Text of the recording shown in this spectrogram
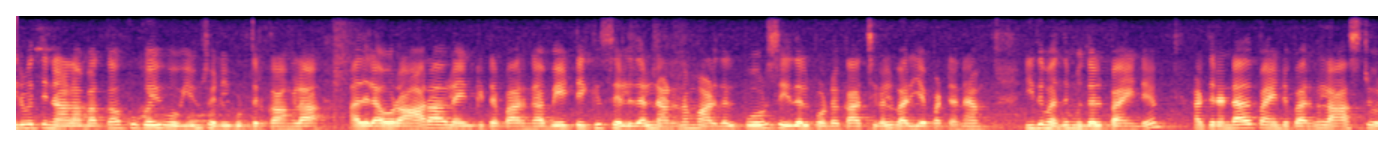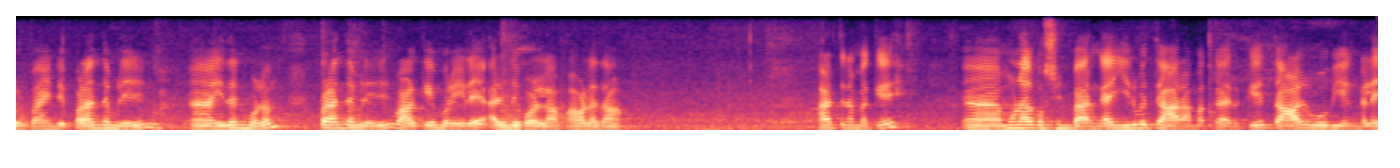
இருபத்தி நாலாம் பக்கம் குகை ஓவியம் சொல்லி கொடுத்துருக்காங்களா? அதில் ஒரு ஆறாவது லைன் கிட்ட பாருங்கள் வேட்டைக்கு செல்லுதல் நடனம் ஆடுதல் போர் செய்தல் போன்ற காட்சிகள் வரையப்பட்டன. இது வந்து முதல் பாயிண்ட்டு அடுத்து ரெண்டாவது பாயிண்ட் பாருங்கள் லாஸ்ட் ஒரு பாயிண்ட் பழந்தமிழரின் இதன் மூலம் பழந்தமிழரின் வாழ்க்கை முறைகளை அறிந்து கொள்ளலாம். அவ்வளோதான் அடுத்து நமக்கு மூணாவது கொஸ்டின் பாருங்கள் இருபத்தி ஆறாம் பக்கம் இருக்குது தாழ் ஓவியங்களை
